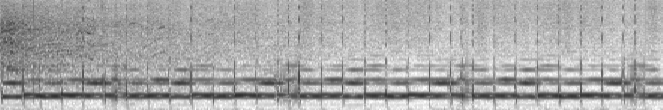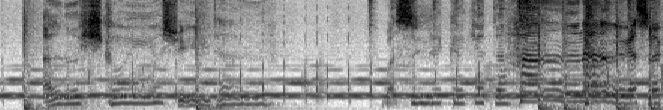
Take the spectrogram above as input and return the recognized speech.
あの日恋をした。忘れかけた花が咲く。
